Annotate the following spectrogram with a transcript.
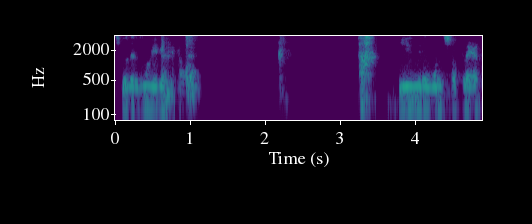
So there is no edit at all. Ah, A01 supplier.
